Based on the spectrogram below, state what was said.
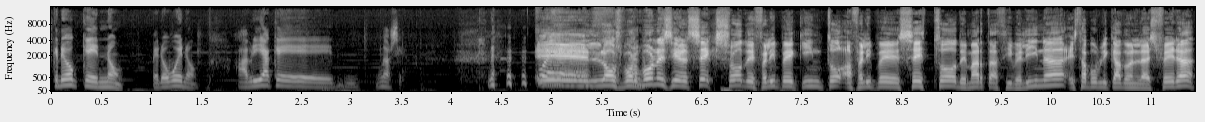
Creo que no. Pero bueno, habría que, no sé. Eh, Pues, los Borbones y el sexo de Felipe V a Felipe VI de Marta Cibelina está publicado en La Esfera.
